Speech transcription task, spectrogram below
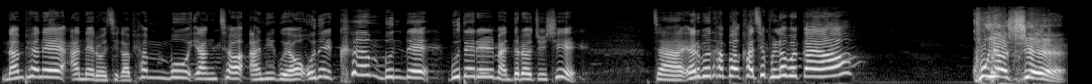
남편의 아내로 지가 편모양처 아니고요. 오늘 큰 무대 무대를 만들어 주실 자, 여러분 한번 같이 불러 볼까요? 구야 씨의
